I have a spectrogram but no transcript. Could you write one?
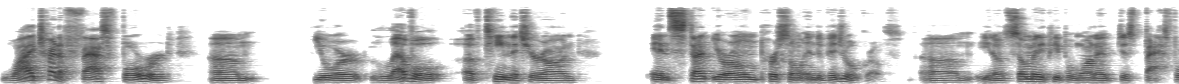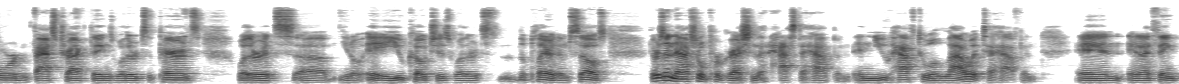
why try to fast forward um, your level of team that you're on and stunt your own personal individual growth? Um, you know, so many people want to just fast forward and fast track things, whether it's the parents, whether it's, uh, you know, AAU coaches, whether it's the player themselves there's a natural progression that has to happen and you have to allow it to happen and and i think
